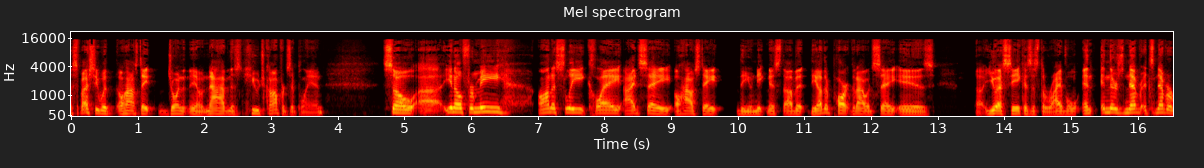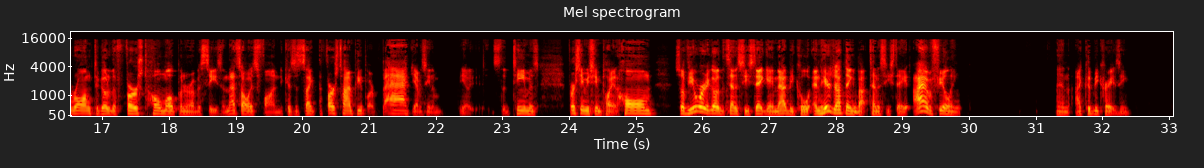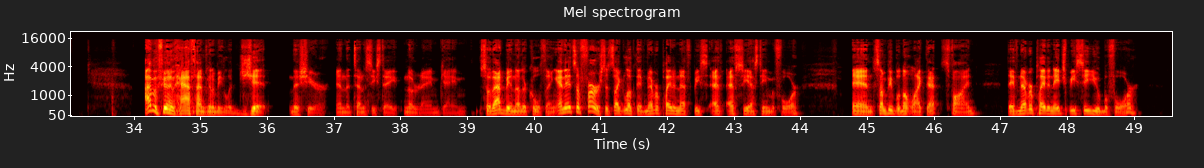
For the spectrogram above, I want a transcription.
especially with Ohio State joining, you know, now having this huge conference at plan. So, uh, you know, for me, honestly, Clay, I'd say Ohio State, the uniqueness of it. The other part that I would say is uh, USC because it's the rival, and and there's never it's never wrong to go to the first home opener of a season. That's always fun because it's like the first time people are back. You haven't seen them, you know, it's the team is first team you see them play at home. So if you were to go to the Tennessee State game, that'd be cool. And here's the other thing about Tennessee State. I have a feeling, and I could be crazy. I have a feeling halftime is going to be legit this year in the Tennessee State Notre Dame game. So that'd be another cool thing. And it's a first. It's like, look, they've never played an FB, F, FCS team before. And some people don't like that. It's fine. They've never played an HBCU before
